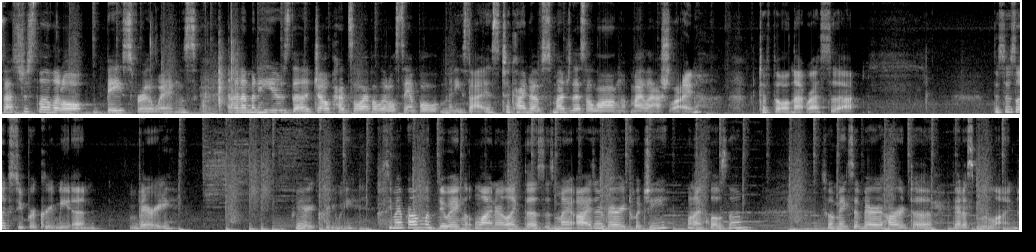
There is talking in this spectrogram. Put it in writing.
So that's just the little base for the wings. And then I'm going to use the gel pencil, I have a little sample mini size, to kind of smudge this along my lash line to fill in that rest of that. This is like super creamy and very, very creamy. See, my problem with doing liner like this is my eyes are very twitchy when I close them. So it makes it very hard to get a smooth line.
